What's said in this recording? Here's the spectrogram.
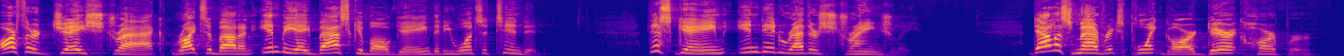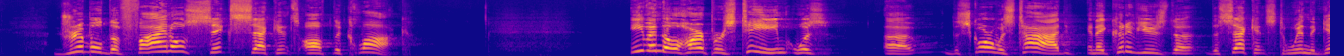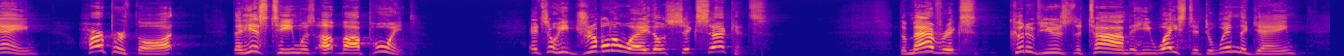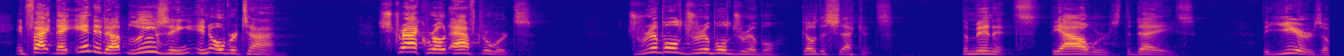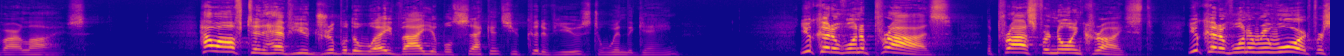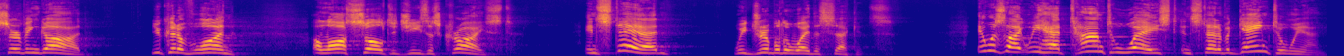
Arthur J. Strack writes about an NBA basketball game that he once attended. This game ended rather strangely. Dallas Mavericks point guard Derek Harper dribbled the final six seconds off the clock. Even though Harper's team was, uh, the score was tied and they could have used the, the seconds to win the game, Harper thought that his team was up by a point. And so he dribbled away those six seconds. The Mavericks could have used the time that he wasted to win the game. In fact, they ended up losing in overtime. Strack wrote afterwards dribble, dribble, dribble, go the seconds, the minutes, the hours, the days, the years of our lives. How often have you dribbled away valuable seconds you could have used to win the game? You could have won a prize, the prize for knowing Christ. You could have won a reward for serving God. You could have won a lost soul to Jesus Christ. Instead, we dribbled away the seconds. It was like we had time to waste instead of a game to win.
